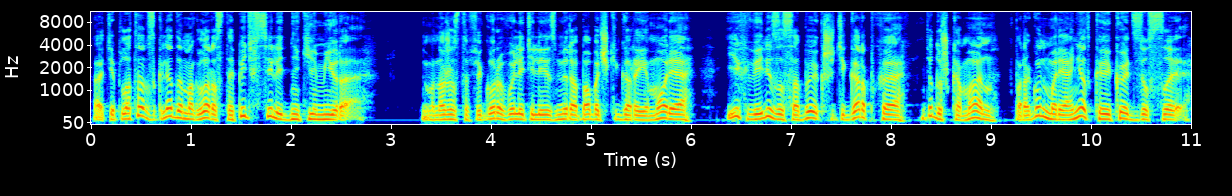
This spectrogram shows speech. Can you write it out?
а теплота взгляда могла растопить все ледники мира. Множество фигур вылетели из мира бабочки горы и моря, их вели за собой Кшитигарбха, Дедушка Мэн, Парагон-марионетка и Кэдзюсы.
